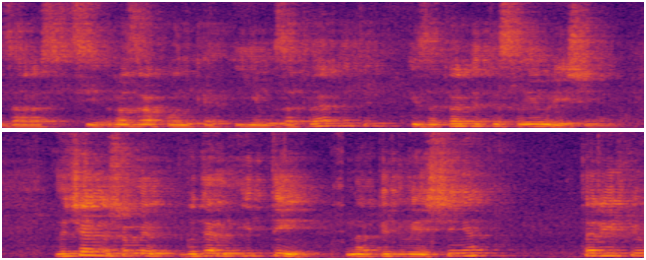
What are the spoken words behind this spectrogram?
зараз ці розрахунки їм затвердити і затвердити своїм рішенням. Звичайно, що ми будемо йти на підвищення тарифів,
